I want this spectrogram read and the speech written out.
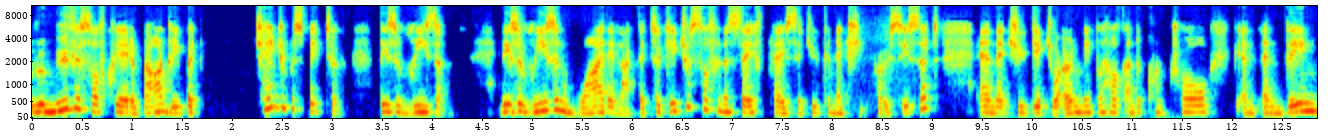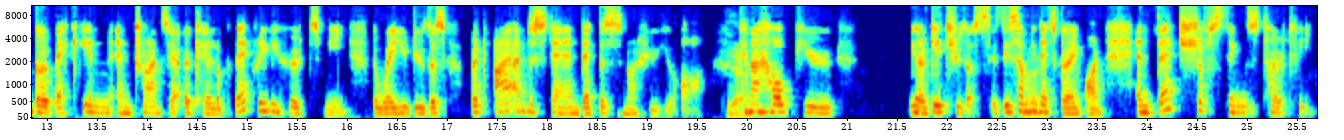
remove yourself create a boundary but change your perspective. There's a reason there's a reason why they're like that. So get yourself in a safe place that you can actually process it and that you get your own mental health under control and, and then go back in and try and say, okay, look, that really hurts me the way you do this, but I understand that this is not who you are. Yeah. Can I help you? You know, get through this. Is there something right. that's going on? And that shifts things totally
